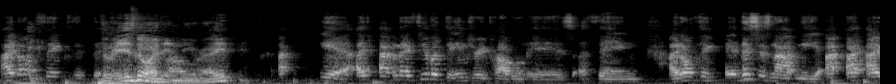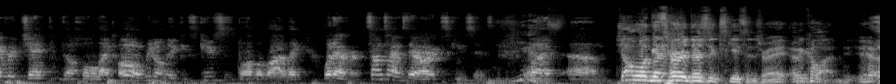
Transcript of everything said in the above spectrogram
I don't think that the there is no identity, problem- right? Yeah, I, I mean, I feel like the injury problem is a thing. I don't think, and this is not me. I, I, I reject the whole like, oh, we don't make excuses, blah blah blah. Like whatever. Sometimes there are excuses, Yes. but um, John Wall gets hurt. There's excuses, right? I mean, come on. yeah,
